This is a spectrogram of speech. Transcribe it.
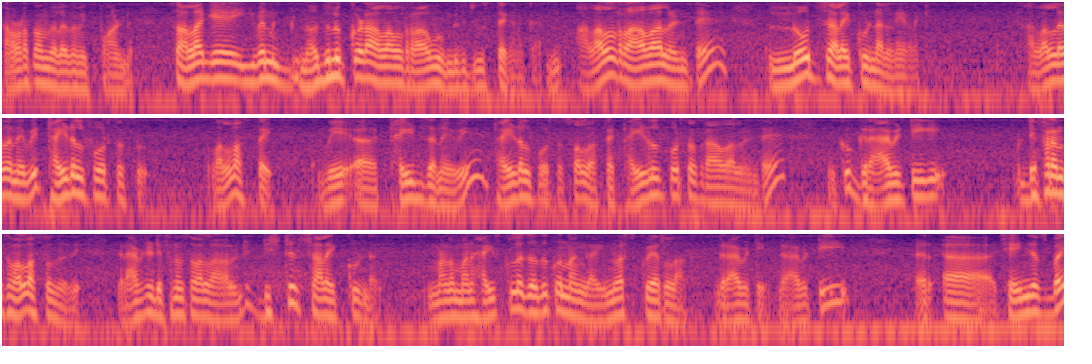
కనబడుతుందో లేదా మీకు పాండ్. సో అలాగే ఈవెన్ నదులకు కూడా అలలు రావు మీరు చూస్తే కనుక. అలలు రావాలంటే లోతు చాలా ఎక్కువ ఉండాలి నీళ్ళకి. అలలు అనేవి టైడల్ ఫోర్సెస్ వల్ల వస్తాయి. వే టైడ్స్ అనేవి టైడల్ ఫోర్సెస్ వల్ల వస్తాయి. టైడల్ ఫోర్సెస్ రావాలంటే మీకు గ్రావిటీ డిఫరెన్స్ వల్ల వస్తుంది అది. గ్రావిటీ డిఫరెన్స్ వల్ల రావాలంటే డిస్టెన్స్ చాలా ఎక్కువ ఉండాలి. మనం మన హై స్కూల్లో చదువుకున్నాం ఇన్వర్స్ స్క్వేర్లా gravity gravity changes by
